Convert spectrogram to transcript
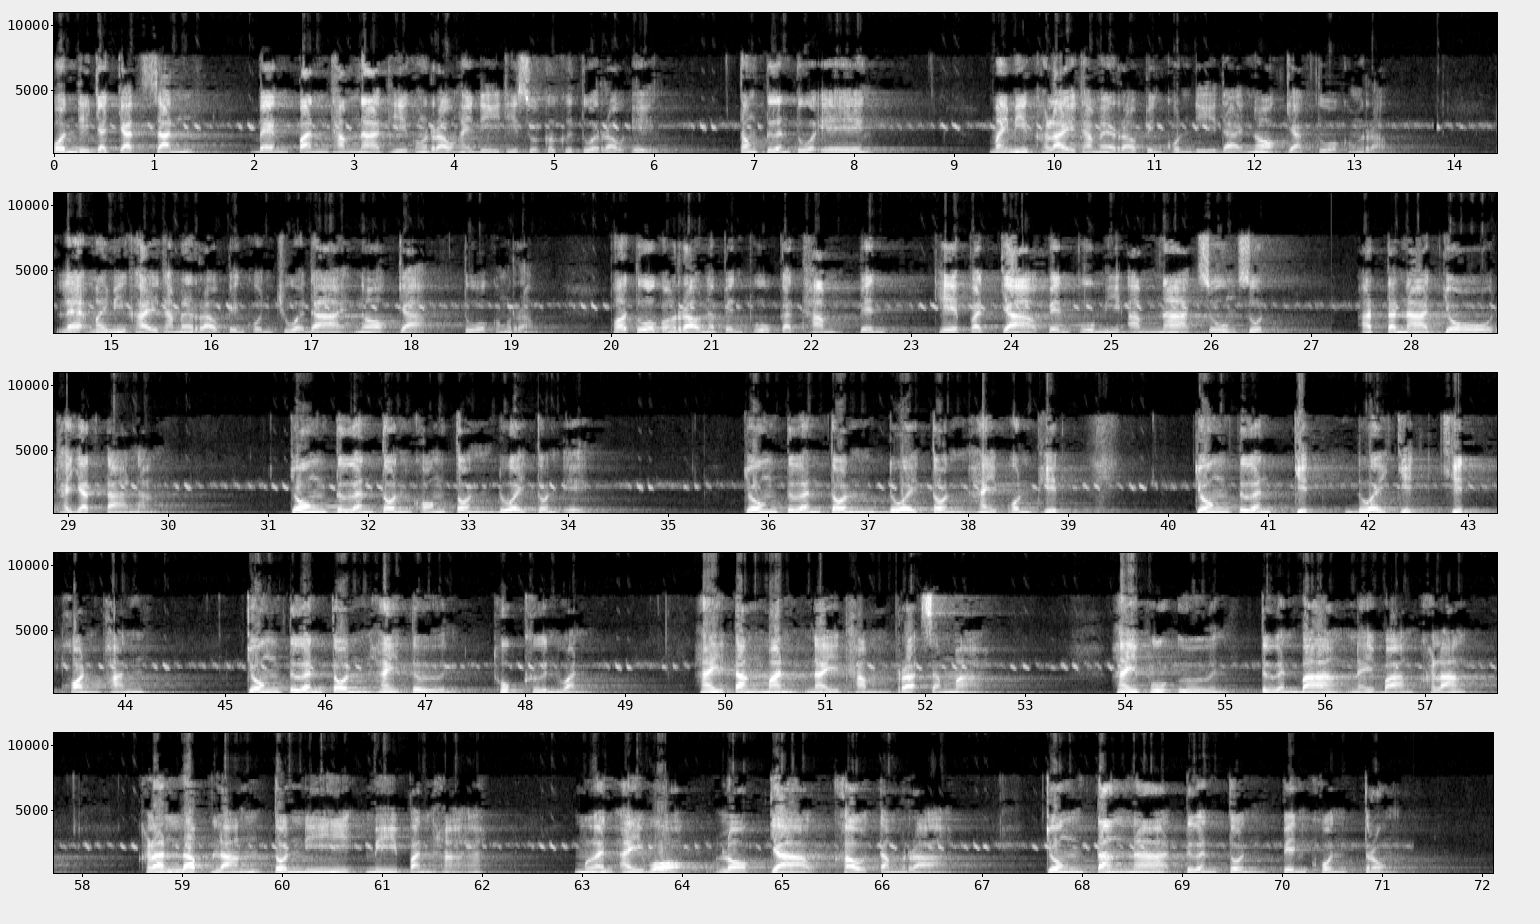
คนที่จะจัดสรรแบ่งปันทำหน้าที่ของเราให้ดีที่สุดก็คือตัวเราเอง ต้องเตือนตัวเอง ไม่มีใครทำให้เราเป็นคนดีได้นอกจากตัวของเรา และไม่มีใครทำให้เราเป็นคนชั่วได้นอกจากตัวของเรา เพราะตัวของเรานะ่ะเป็นผู้กระทำเป็นเทพเจ้าเป็นผู้มีอำนาจสูงสุด อัตนาโจทยัตตานัง จงเตือนตนของตนด้วยตนเอง จงเตือนตนด้วยตนให้พ้นผิด จงเตือนจิตด้วยจิตคิดผ่อนผัน จงเตือนตนให้ตื่นทุกคืนวัน ให้ตั้งมั่นในธรรมพระสัมมา ให้ผู้อื่น เตือนบ้างในบางครั้ง ครั้นรับหลังตนนี้มีปัญหา เหมือนไอ้วอกหลอกเจ้าเข้าตำรา จงตั้งหน้าเตือนตนเป็นคนตรง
